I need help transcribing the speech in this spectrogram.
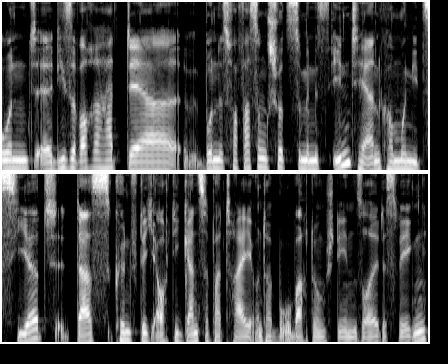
Und äh, diese Woche hat der Bundesverfassungsschutz zumindest intern kommuniziert, dass künftig auch die ganze Partei unter Beobachtung stehen soll. Deswegen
